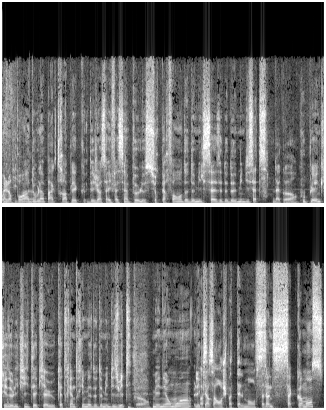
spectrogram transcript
Alors pour un double impact, rappelez que déjà ça a effacé un peu le surperformant de 2016 et de 2017. D'accord. Couplé à une crise de liquidité qui a eu au quatrième trimestre de 2018. D'accord. Mais néanmoins, l'écart... ça s'arrange pas tellement. Ça, ça commence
